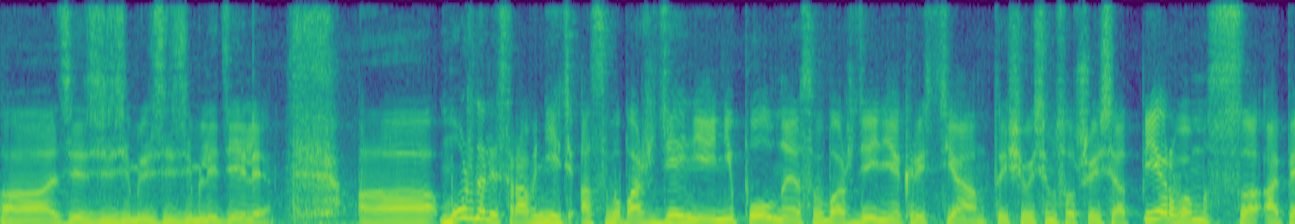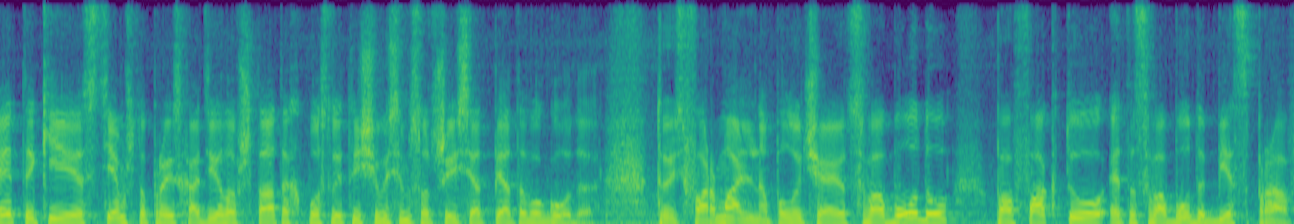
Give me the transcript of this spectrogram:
э, земле, земледелие. Э, можно ли сравнить освобождение, неполное освобождение крестьян в 1861 с, опять-таки, с тем, что происходило в Штатах после 1865 года. То есть формально получают свободу, по факту это свобода без прав,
